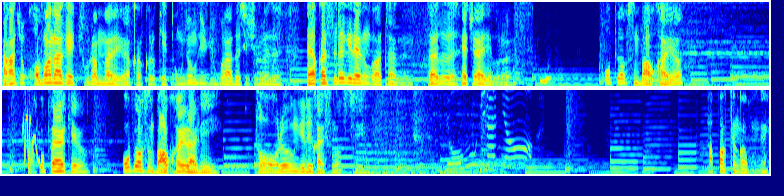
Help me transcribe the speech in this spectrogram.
약간 좀 거만하게 주란 말이에요 약간 그렇게 동정심 유발하듯이 주면은 제가 약간 쓰레기 되는 것 같잖아요 그래도 해줘야지 그럼 뽀삐 없으면 마오카이요? 아 뽀삐 할게요 뽀삐 없으면 마오카이라니 더 어려운 길을 갈 순 없지 영웅이라뇨. 탑박텐가 보네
